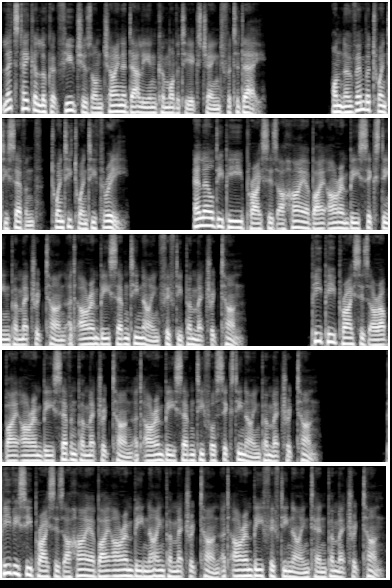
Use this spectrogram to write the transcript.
Let's take a look at futures on China Dalian Commodity Exchange for today. On November 27, 2023, LLDPE prices are higher by RMB 16 per metric ton at RMB 79.50 per metric ton. PP prices are up by RMB 7 per metric ton at RMB 74.69 per metric ton. PVC prices are higher by RMB 9 per metric ton at RMB 59.10 per metric ton.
